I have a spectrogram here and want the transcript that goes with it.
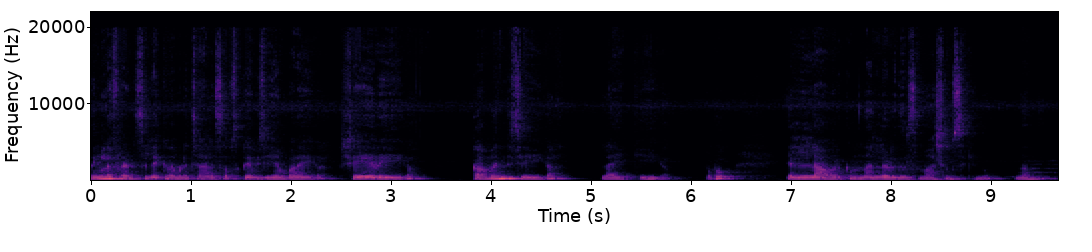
നിങ്ങളുടെ ഫ്രണ്ട്സിലേക്ക് നമ്മുടെ ചാനൽ സബ്സ്ക്രൈബ് ചെയ്യാൻ പറയുക ഷെയർ ചെയ്യുക കമന്റ് ചെയ്യുക ലൈക്ക് ചെയ്യുക. അപ്പോൾ എല്ലാവർക്കും നല്ലൊരു ദിവസം ആശംസിക്കുന്നു. നന്ദി.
